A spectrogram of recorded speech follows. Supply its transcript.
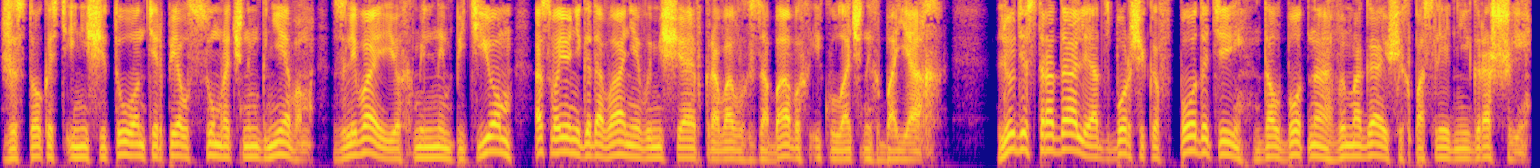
Жестокость и нищету он терпел с сумрачным гневом, заливая ее хмельным питьем, а свое негодование вымещая в кровавых забавах и кулачных боях. Люди страдали от сборщиков податей, долботно вымогающих последние гроши.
